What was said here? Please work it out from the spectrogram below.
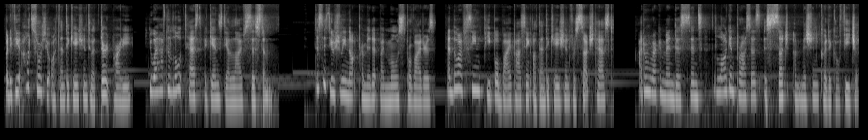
but if you outsource your authentication to a third party, you will have to load tests against their live system. This is usually not permitted by most providers, and though I've seen people bypassing authentication for such tests, I don't recommend this since the login process is such a mission critical feature.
